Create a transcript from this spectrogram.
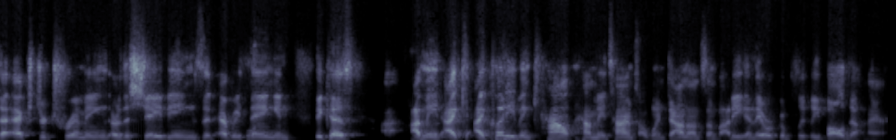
the extra trimming, or the shavings and everything? And because I- mean, I I, couldn't even count how many times I went down on somebody and they were completely bald down there.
